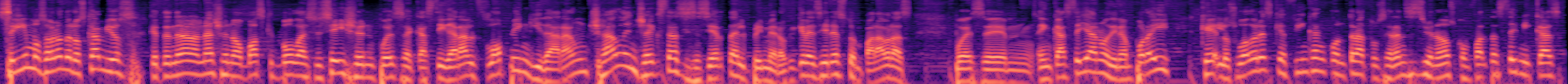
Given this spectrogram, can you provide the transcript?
Seguimos hablando de los cambios que tendrá la National Basketball Association, pues castigará el flopping y dará un challenge extra si se acierta el primero. ¿Qué quiere decir esto en palabras? Pues eh, en castellano dirán por ahí que los jugadores que finjan contratos serán sancionados con faltas técnicas,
